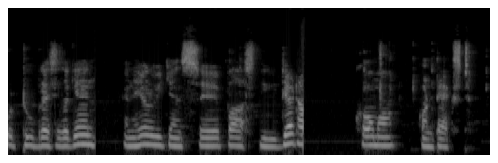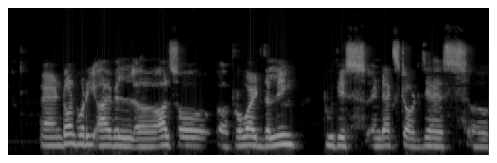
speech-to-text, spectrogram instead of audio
put two braces again and here we can say pass the data comma context. And don't worry I will uh, also uh, provide the link to this index.js uh,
